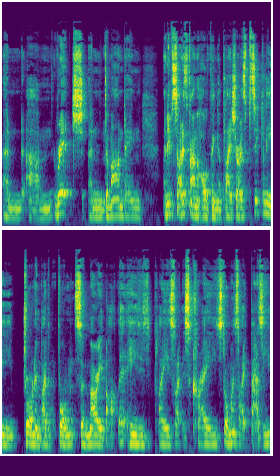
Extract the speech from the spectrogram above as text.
and um, rich and demanding. And it was, I just found the whole thing a pleasure. I was particularly drawn in by the performance of Murray Bartlett. He plays like this crazed, almost like Basil,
